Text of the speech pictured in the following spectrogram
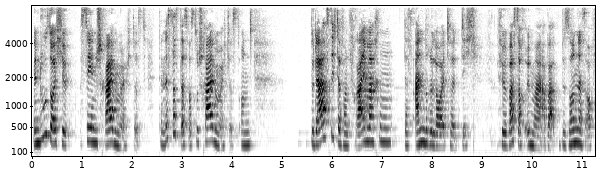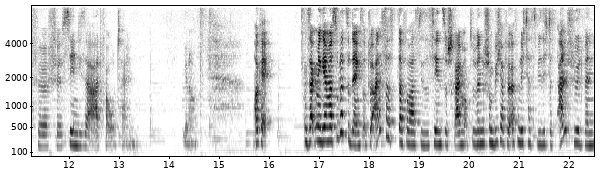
Wenn du solche Szenen schreiben möchtest, dann ist das das, was du schreiben möchtest. Und du darfst dich davon freimachen, dass andere Leute dich für was auch immer, aber besonders auch für, für Szenen dieser Art verurteilen. Genau. Okay. Sag mir gerne, was du dazu denkst, ob du Angst hast, davor hast, diese Szenen zu schreiben, ob du, wenn du schon Bücher veröffentlicht hast, wie sich das anfühlt, wenn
